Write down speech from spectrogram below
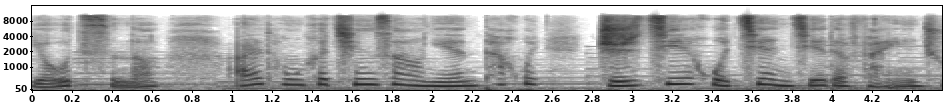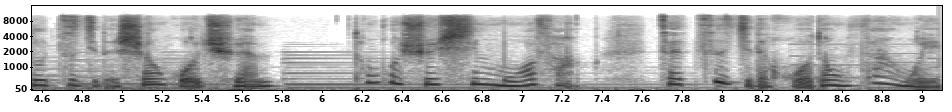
由此呢，儿童和青少年他会直接或间接地反映出自己的生活圈，通过学习模仿，在自己的活动范围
